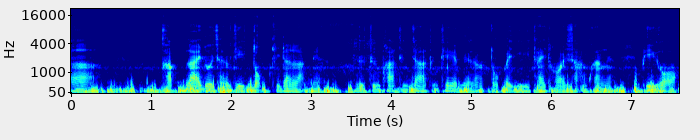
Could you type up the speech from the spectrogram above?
อ่า ขับไล่โดยใช้วิธีตบที่ด้านหลังเนี่ยนึกถึงพระถึงเจ้าถึงเทพเนี่ยแล้วตบไปที่ท้ายทอยสามครั้งเนี่ยผีก็ออก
